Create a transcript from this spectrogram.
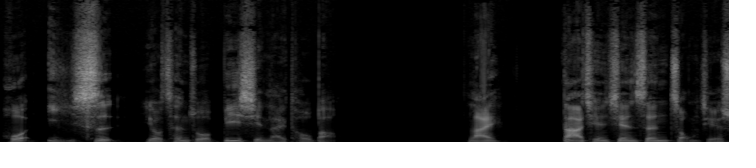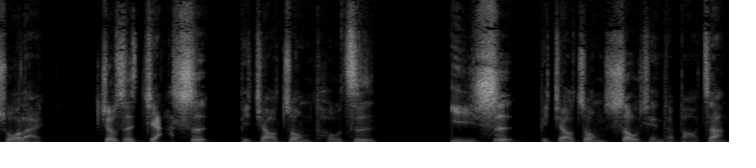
或乙式。又称作 B 型来投保。来，大钱先生总结说来，就是甲式比较重投资，乙式比较重寿险的保障。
